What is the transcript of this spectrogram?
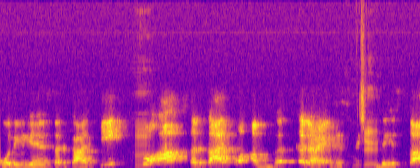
हो रही है सरकार की तो हम्म। आप सरकार को अवगत कराएँ जिससे देश का।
